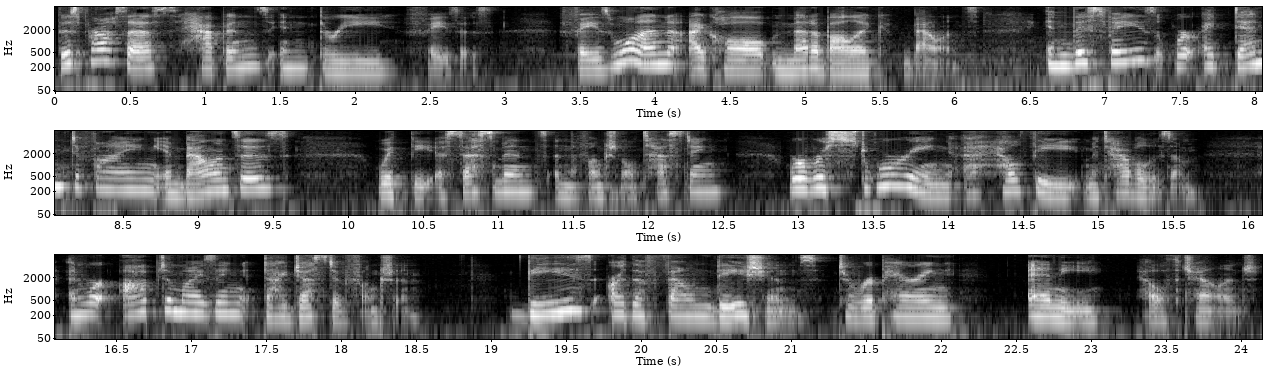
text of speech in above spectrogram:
This process happens in three phases. Phase one, I call metabolic balance. In this phase, we're identifying imbalances with the assessments and the functional testing. We're restoring a healthy metabolism and we're optimizing digestive function. These are the foundations to repairing any health challenge.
